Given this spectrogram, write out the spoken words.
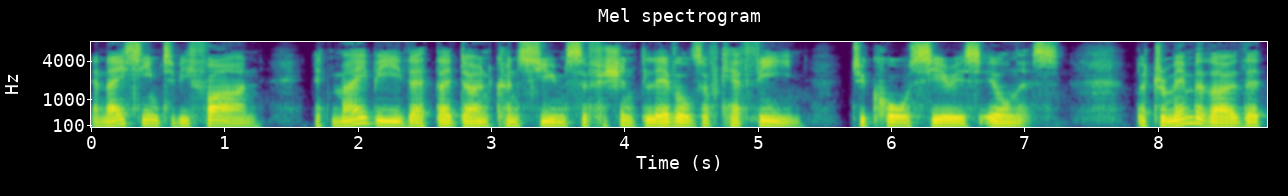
and they seem to be fine, it may be that they don't consume sufficient levels of caffeine to cause serious illness. But remember, though, that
